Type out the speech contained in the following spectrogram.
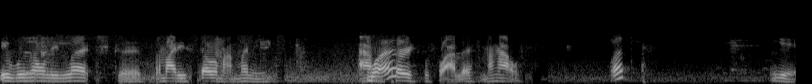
it was only lunch because somebody stole my money out What? of purse before I left my house. what? Yeah.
